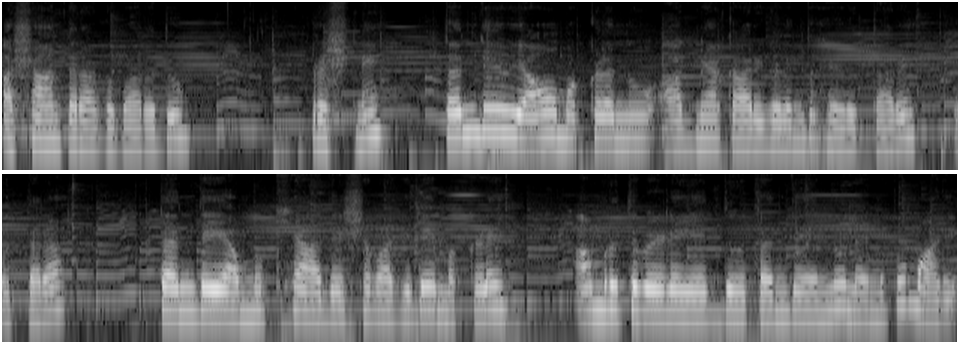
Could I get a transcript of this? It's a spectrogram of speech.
ಅಶಾಂತರಾಗಬಾರದು. ಪ್ರಶ್ನೆ ತಂದೆಯು ಯಾವ ಮಕ್ಕಳನ್ನು ಆಜ್ಞಾಕಾರಿಗಳೆಂದು ಹೇಳುತ್ತಾರೆ? ಉತ್ತರ, ತಂದೆಯ ಮುಖ್ಯ ಆದೇಶವಾಗಿದೆ. ಮಕ್ಕಳೇ, ಅಮೃತ ವೇಳೆ ಎದ್ದು ತಂದೆಯನ್ನು ನೆನಪು ಮಾಡಿ.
